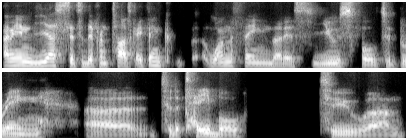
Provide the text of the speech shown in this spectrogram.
I mean, yes, it's a different task. I think one thing that is useful to bring uh, to the table to um,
